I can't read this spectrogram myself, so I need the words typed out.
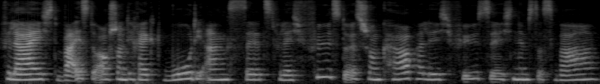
Vielleicht weißt du auch schon direkt, wo die Angst sitzt. Vielleicht fühlst du es schon körperlich, physisch, nimmst es wahr.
